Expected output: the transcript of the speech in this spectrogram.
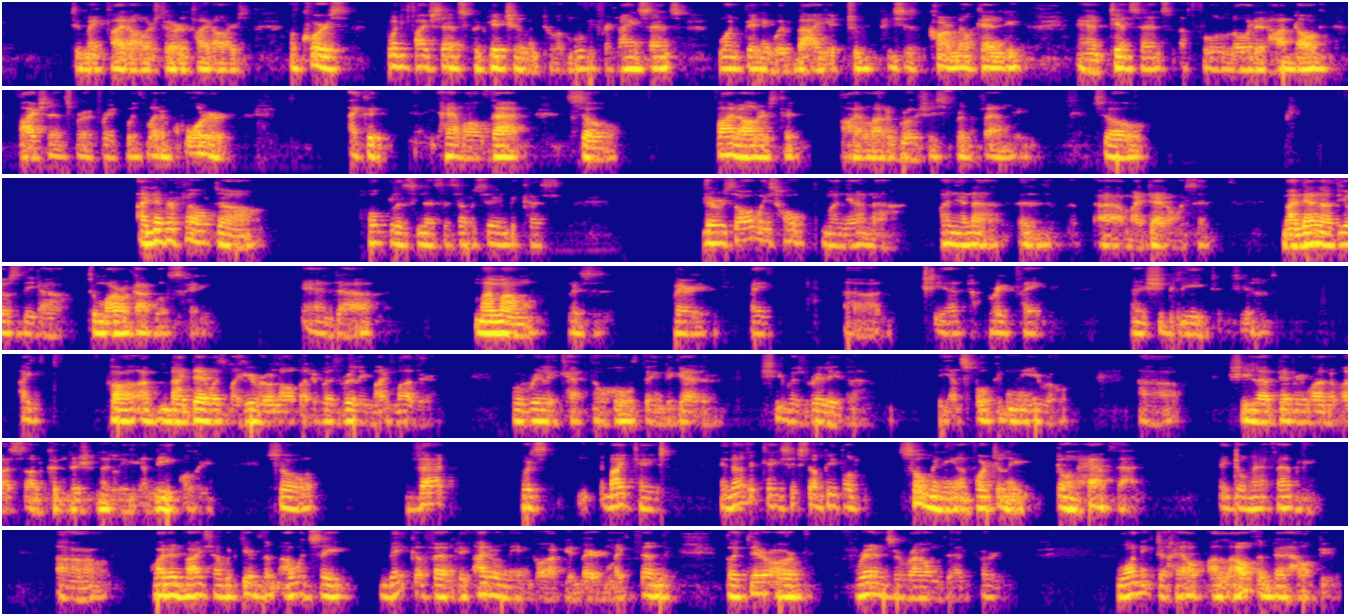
to make five dollars to earn five dollars. Of course, twenty-five cents could get you into a movie for nine cents. One penny would buy you two pieces of caramel candy, and ten cents a full loaded hot dog. Five cents for a drink. With what a quarter, I could have all that. So five dollars could buy a lot of groceries for the family. So I never felt uh, hopelessness, as I was saying, because there is always hope. Mañana, mañana. Uh, uh, my dad always said, "Mañana Dios dirá." Tomorrow God will say. And uh, my mom was very faith. Uh, she had great faith, and she believed. She was, I uh, my dad was my hero and all, but it was really my mother who really kept the whole thing together. She was really the, the unspoken hero. Uh, she loved every one of us unconditionally and equally. So that was my case. In other cases, some people, so many unfortunately, don't have that. They don't have family. Uh, what advice I would give them? I would say make a family. I don't mean go out and get married and make a family, but there are friends around that are wanting to help. Allow them to help you.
